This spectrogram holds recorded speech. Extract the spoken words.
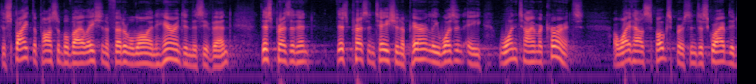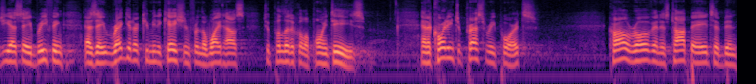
Despite the possible violation of federal law inherent in this event, this, this presentation apparently wasn't a one-time occurrence. A White House spokesperson described the GSA briefing as a regular communication from the White House to political appointees. And according to press reports, Karl Rove and his top aides have been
